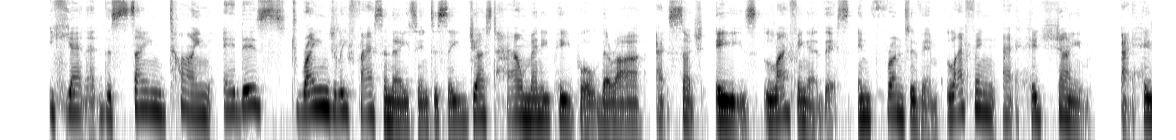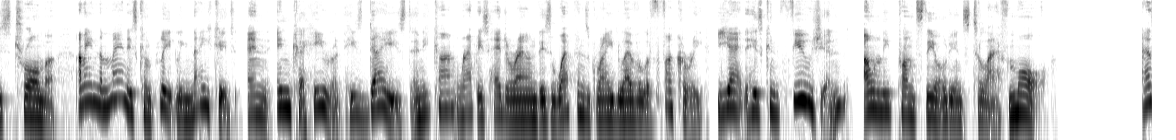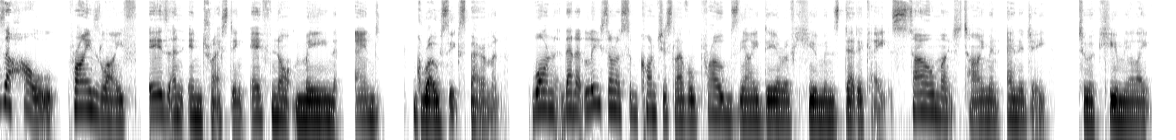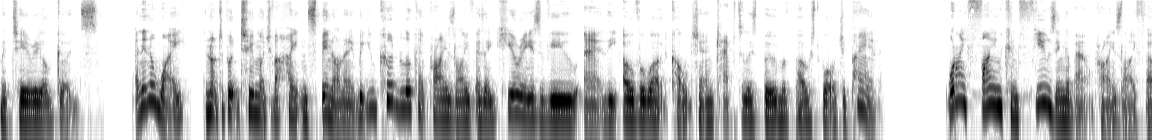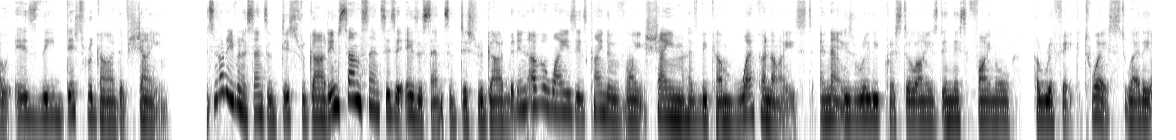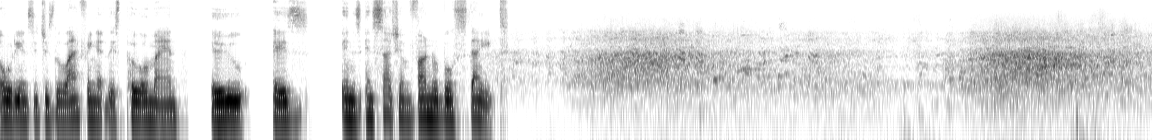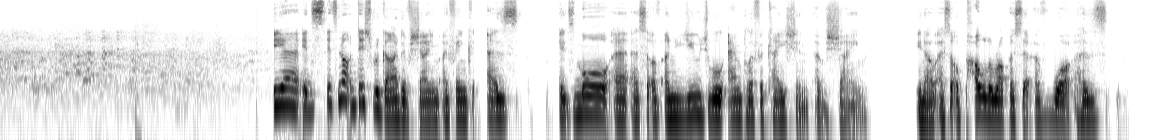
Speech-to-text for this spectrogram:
Yet at the same time, it is strangely fascinating to see just how many people there are at such ease laughing at this in front of him, laughing at his shame, at his trauma. I mean, the man is completely naked and incoherent. He's dazed and he can't wrap his head around this weapons grade level of fuckery. Yet his confusion only prompts the audience to laugh more. As a whole, Prize Life is an interesting, if not mean and gross experiment. One that, at least on a subconscious level, probes the idea of humans dedicate so much time and energy to accumulate material goods. And in a way, and not to put too much of a heightened spin on it, but you could look at Prize Life as a curious view at the overworked culture and capitalist boom of post war Japan. What I find confusing about Prize Life, though, is the disregard of shame. It's not even a sense of disregard. In some senses, it is a sense of disregard, but in other ways, it's kind of like shame has become weaponized, and that is really crystallized in this final horrific twist where the audience is just laughing at this poor man who is in, in such a vulnerable state. Yeah, it's it's not disregard of shame. I think as it's more a, a, sort of unusual amplification of shame. You know, a sort of polar opposite of what has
